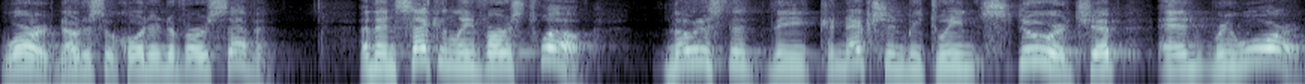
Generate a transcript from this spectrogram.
word. Notice according to verse 7. And then, secondly, verse 12. Notice the, the connection between stewardship and reward.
